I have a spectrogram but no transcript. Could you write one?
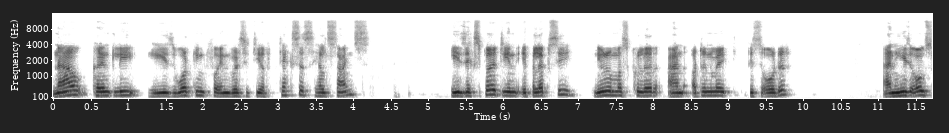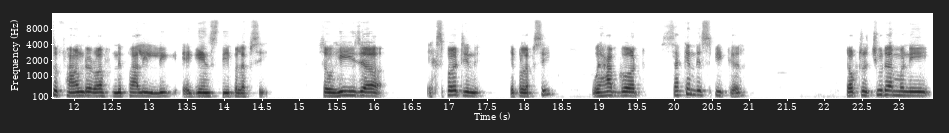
Now, currently, he is working for University of Texas Health Science. He is expert in epilepsy, neuromuscular, and autonomic disorder and he's also founder of Nepali League Against Epilepsy. So he is a expert in epilepsy. We have got second speaker, Dr. Chudamani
